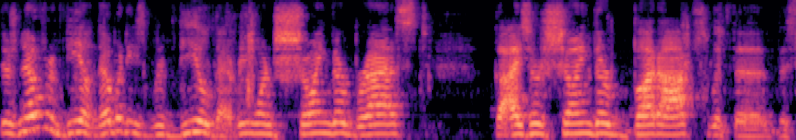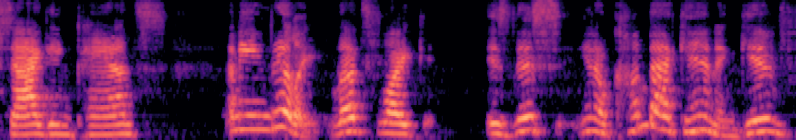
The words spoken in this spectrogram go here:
There's no reveal. Nobody's revealed. Everyone's showing their breast. Guys are showing their buttocks with the, the sagging pants. I mean, really, let's like, is this, you know, come back in and give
